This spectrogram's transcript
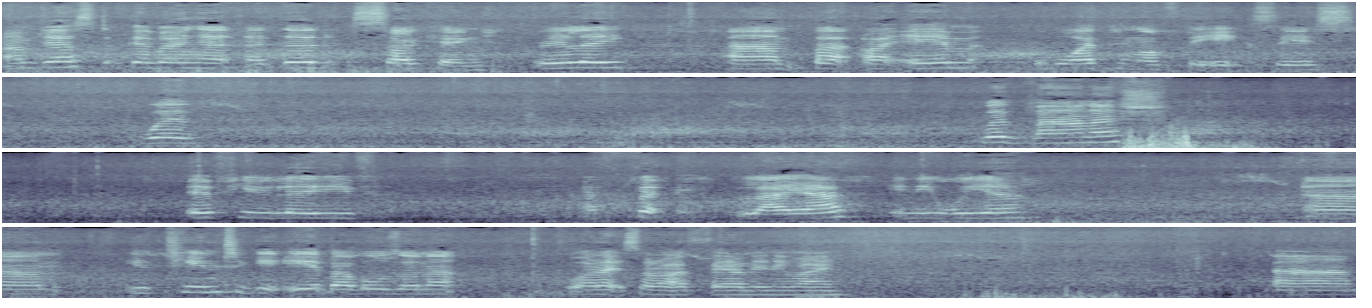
I'm just giving it a good soaking really um, but I am wiping off the excess with with varnish. If you leave a thick layer anywhere, um, you tend to get air bubbles in it. Well, that's what I've found anyway. Um,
